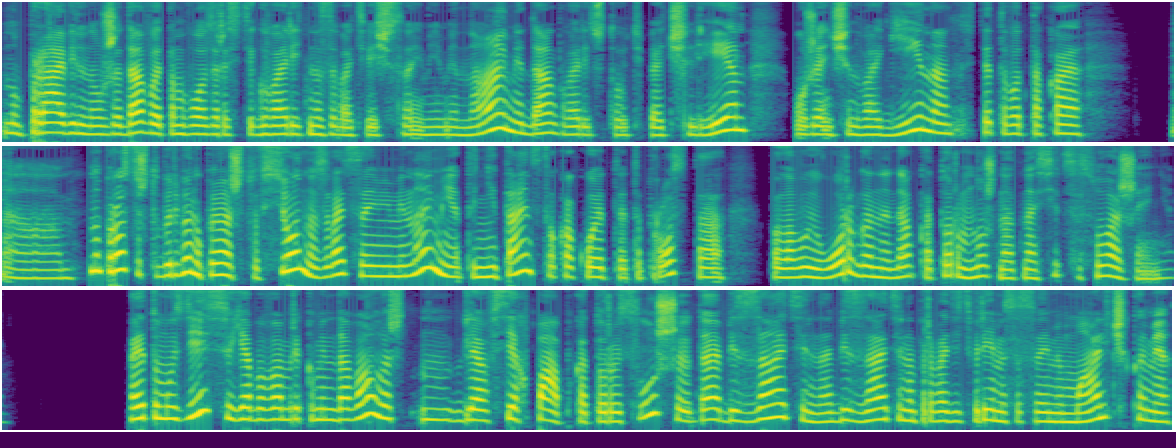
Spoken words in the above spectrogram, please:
ну, правильно уже, да, в этом возрасте говорить, называть вещи своими именами, да, говорить, что у тебя член, у женщин вагина. Это вот такая, а, ну, просто чтобы ребенок понимал, что все называть своими именами это не таинство какое-то, это просто половые органы, да, к которым нужно относиться с уважением. Поэтому здесь я бы вам рекомендовала для всех пап, которые слушают, да, обязательно, обязательно проводить время со своими мальчиками.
